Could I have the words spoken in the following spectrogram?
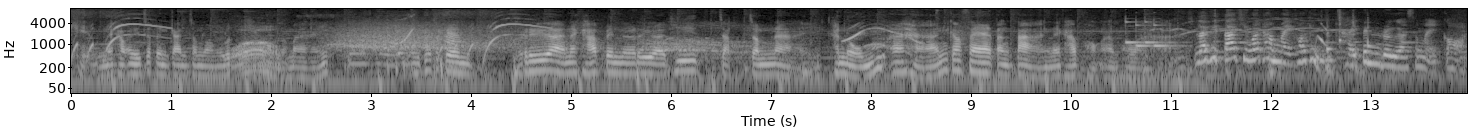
เข็นนะครับ อันนี้จะเป็นการจำลองรถเข็นผลไม้อันนี้ก็จะเป็น เรือนะครับเป็นเรือที่จัดจำหน่ายขนมอาหารกาแฟต่างๆนะครับของอัมพวา แล้วพิต้าคิดว่าทำไมเขาถึงใช้เป็นเรือสมัยก่อน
